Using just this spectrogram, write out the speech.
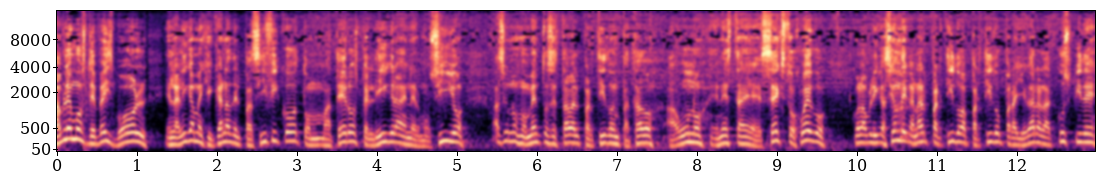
Hablemos de béisbol. En la Liga Mexicana del Pacífico, Tomateros peligra en Hermosillo. Hace unos momentos estaba el partido empatado a uno en este sexto juego, con la obligación de ganar partido a partido para llegar a la cúspide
